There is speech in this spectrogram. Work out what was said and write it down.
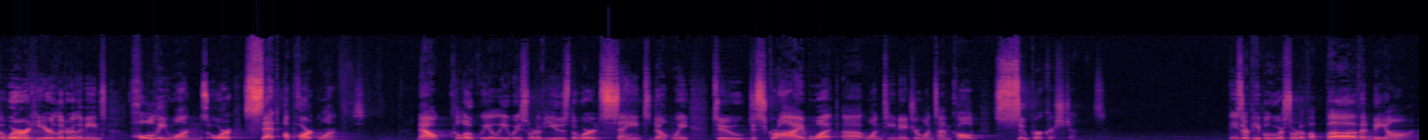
The word here literally means holy ones or set apart ones. Now, colloquially, we sort of use the word saint, don't we, to describe what uh, one teenager one time called super Christians. These are people who are sort of above and beyond.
